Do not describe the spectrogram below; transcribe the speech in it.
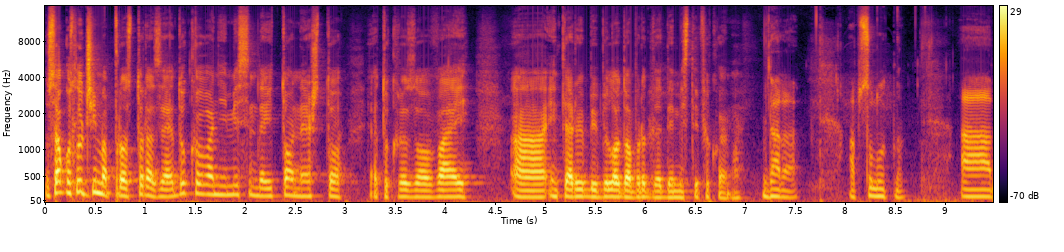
u svakom slučaju ima prostora za edukovanje i mislim da i to nešto, eto, kroz ovaj a, intervju bi bilo dobro da demistifikujemo. Da, da, apsolutno. A,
